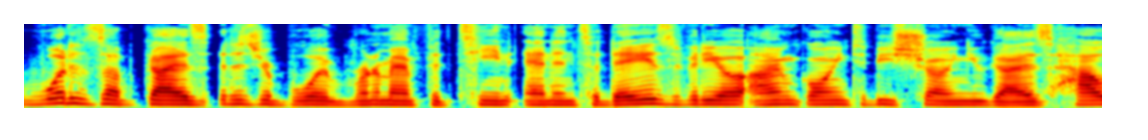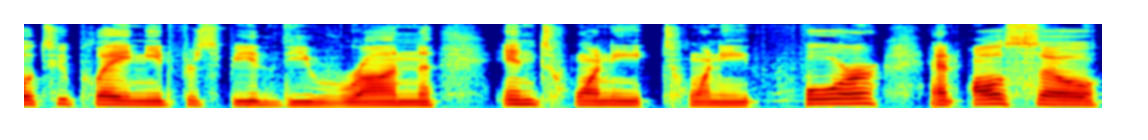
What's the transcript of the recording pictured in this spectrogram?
What is up guys? It is your boy Runnerman15 and in today's video I'm going to be showing you guys how to play Need for Speed The Run in 2024 and also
